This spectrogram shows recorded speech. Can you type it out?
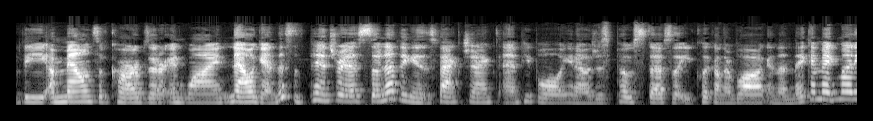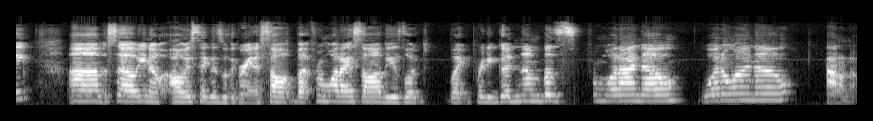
the amounts of carbs that are in wine. Now, again, this is Pinterest, so nothing is fact-checked, and people, you know, just post stuff so that you click on their blog, and then they can make money. Um, so, you know, always take this with a grain of salt, but from what I saw, these looked like pretty good numbers from what I know. What do I know? I don't know.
